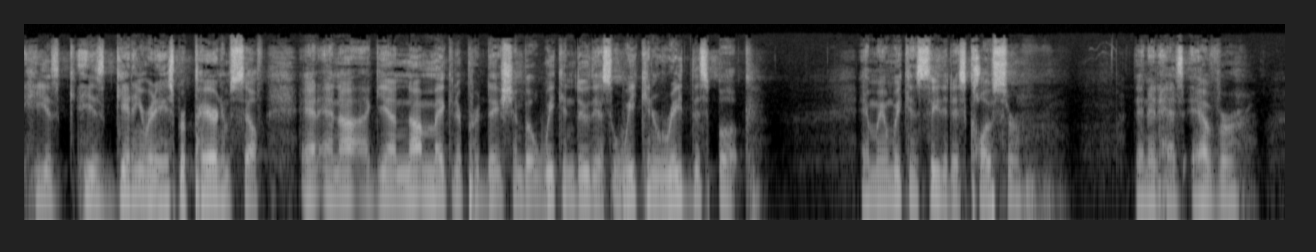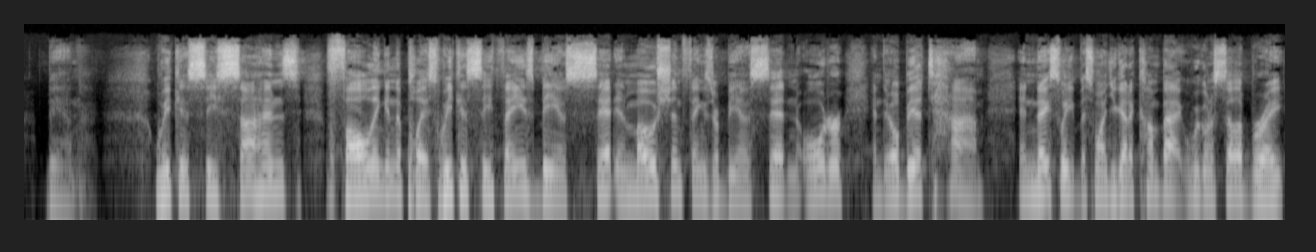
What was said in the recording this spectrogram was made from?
He is, he is getting ready. He's preparing himself. And, and I, again, not making a prediction, but we can do this. We can read this book. And when we can see that it's closer than it has ever been. We can see signs falling into place. We can see things being set in motion. Things are being set in order, and there'll be a time. And next week, that's why you got to come back. We're going to celebrate,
